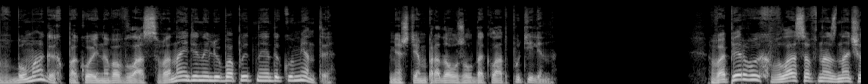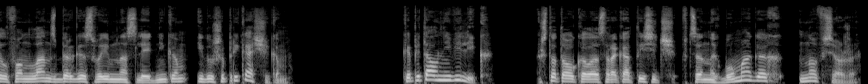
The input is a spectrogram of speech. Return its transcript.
В бумагах покойного Власова найдены любопытные документы, меж тем продолжил доклад Путилин. Во-первых, Власов назначил фон Ландсберга своим наследником и душеприказчиком. Капитал невелик, что-то около 40 тысяч в ценных бумагах, но все же.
